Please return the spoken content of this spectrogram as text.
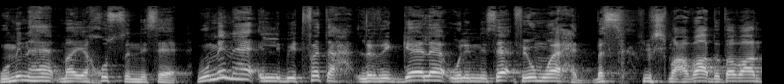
ومنها ما يخص النساء. ومنها اللي بيتفتح للرجالة وللنساء في يوم واحد. بس مش مع بعض طبعا.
